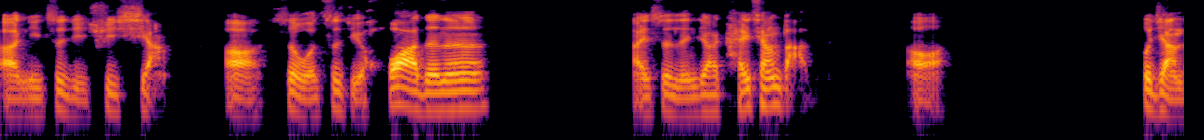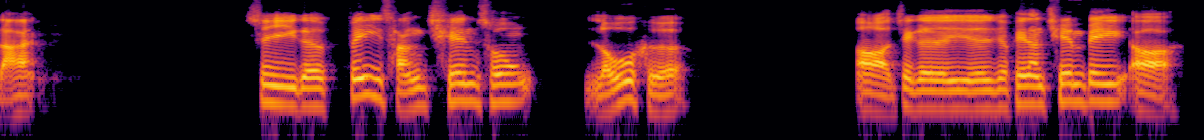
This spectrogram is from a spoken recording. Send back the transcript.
啊？你自己去想啊，是我自己画的呢，还是人家开枪打的？啊，不讲答案，是一个非常谦聪柔和啊，这个也非常谦卑啊，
